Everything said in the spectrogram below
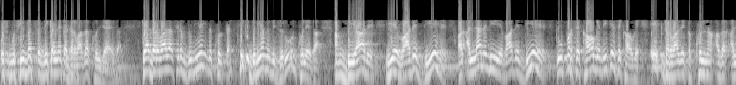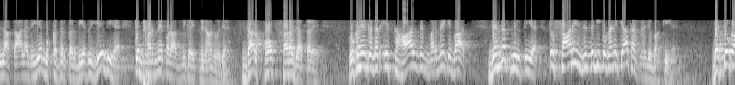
اس مصیبت سے نکلنے کا دروازہ کھل جائے گا۔ کیا دروازہ صرف دنیا ہی میں کھلتا ہے؟ ٹھیک ہے، دنیا میں بھی ضرور کھلے گا۔ انبیاء نے یہ وعدے دیے ہیں اور اللہ نے بھی یہ وعدے دیے ہیں کہ اوپر سے کھاؤ گے، نیچے سے کھاؤ گے۔ ایک دروازے کا کھلنا اگر اللہ تعالیٰ نے یہ مقدر کر دیا تو یہ بھی ہے کہ مرنے پر آدمی کا اطمینان ہو جائے۔ ڈر، خوف سارا جاتا رہے۔ وہ کہیں کہ اگر اس حال میں مرنے کے بعد جنت ملتی ہے تو ساری زندگی کو میں نے کیا کرنا ہے جو باقی ہے؟ بچوں کا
